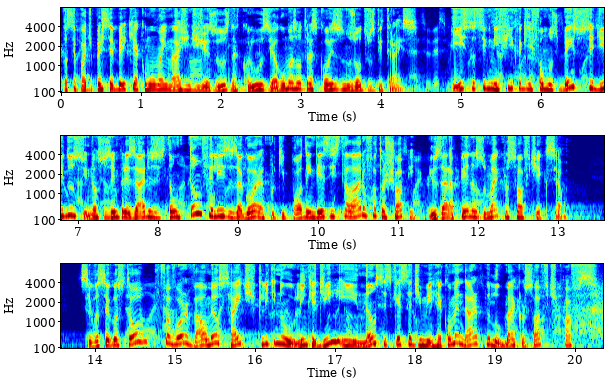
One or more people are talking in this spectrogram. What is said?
você pode perceber que é como uma imagem de Jesus na cruz e algumas outras coisas nos outros vitrais. E isso significa que fomos bem-sucedidos e nossos empresários estão tão felizes agora porque podem desinstalar o Photoshop e usar apenas o Microsoft Excel. Se você gostou, por favor, vá ao meu site, clique no LinkedIn e não se esqueça de me recomendar pelo Microsoft Office.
